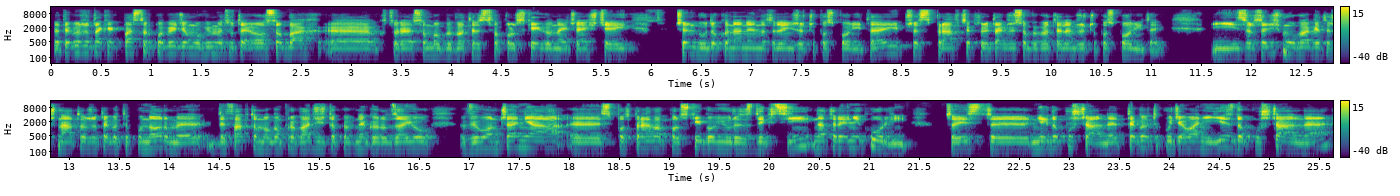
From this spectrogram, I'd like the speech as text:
Dlatego, że tak jak pastor powiedział, mówimy tutaj o osobach, e, które są obywatelstwa polskiego najczęściej czyn był dokonany na terenie Rzeczypospolitej przez sprawcę, który także jest obywatelem Rzeczypospolitej. I zwracaliśmy uwagę też na to, że tego typu normy de facto mogą prowadzić do pewnego rodzaju wyłączenia e, spod prawa polskiego jurysdykcji na terenie kurii co jest e, niedopuszczalne. Tego typu działanie jest dopuszczalne,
